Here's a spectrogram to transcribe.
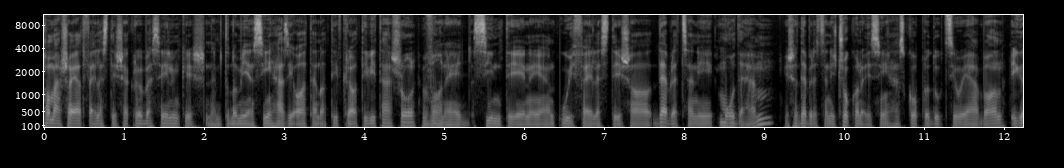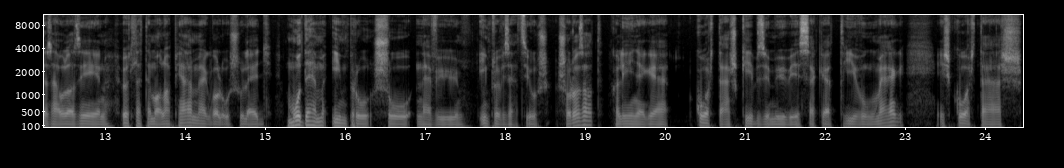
ha már saját fejlesztésekről beszélünk, és nem tudom, ilyen színházi alternatív kreativitásról, van egy szintén ilyen új fejlesztés a Debreceni Modem és a Debreceni Csokonai Színház koprodukciójában. Igazából az én ötletem alapján megvalósul egy Modem Impro Show nevű improvizációs sorozat. A lényege kortárs képzőművészeket hívunk meg, és kortárs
